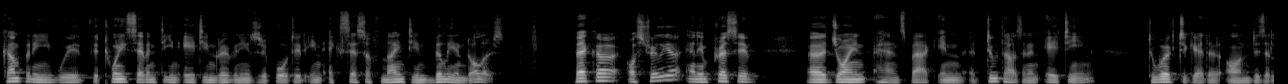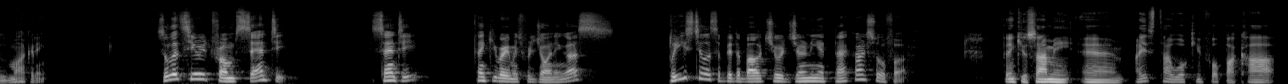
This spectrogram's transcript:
company with the 2017 18 revenues reported in excess of $19 billion. PACCAR Australia and Impressive uh, joined hands back in uh, 2018 to work together on digital marketing. So let's hear it from Santi. Santi, thank you very much for joining us. Please tell us a bit about your journey at PACCAR so far. Thank you, Sami. Um, I started working for PACCAR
